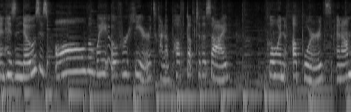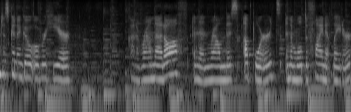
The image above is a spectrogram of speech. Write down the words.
and his nose is all the way over here. It's kind of puffed up to the side going upwards and I'm just gonna go over here kind of round that off and then round this upwards and then we'll define it later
